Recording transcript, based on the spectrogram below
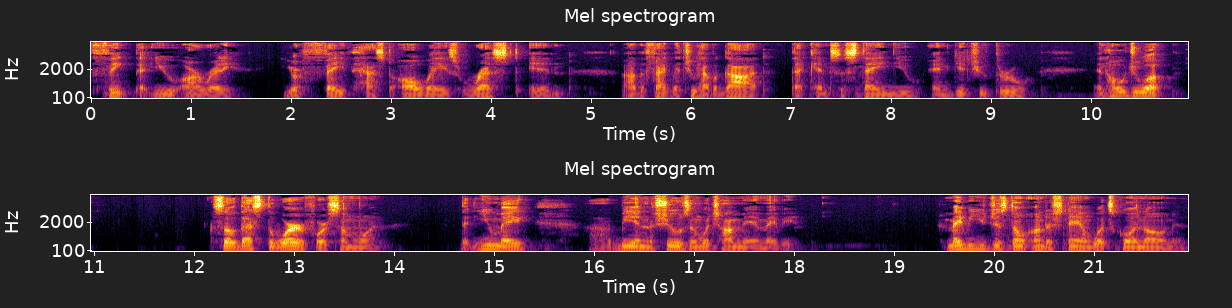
think that you are ready, your faith has to always rest in uh, the fact that you have a God that can sustain you and get you through and hold you up. So that's the word for someone that you may uh, be in the shoes in which I'm in, maybe. Maybe you just don't understand what's going on and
